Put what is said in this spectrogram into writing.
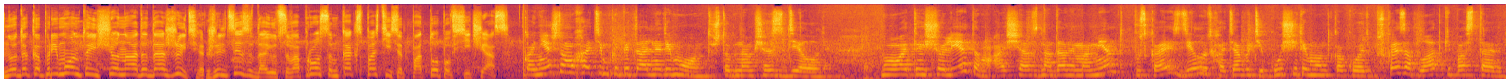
Но до капремонта еще надо дожить. Жильцы задаются вопросом, как спастись от потопов сейчас. Конечно, мы хотим капитальный ремонт, чтобы нам сейчас сделали. Но это еще летом, а сейчас на данный момент пускай сделают хотя бы текущий ремонт какой-то, пускай заплатки поставят.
